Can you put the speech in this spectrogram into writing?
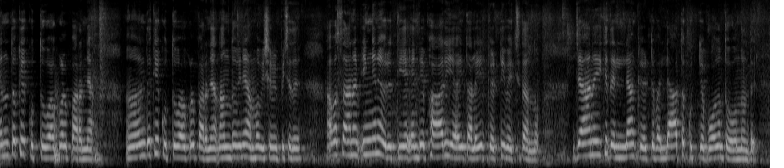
എന്തൊക്കെ കുത്തുവാക്കുകൾ പറഞ്ഞ എന്തൊക്കെ കുത്തുവാക്കുകൾ പറഞ്ഞ നന്ദുവിനെ അമ്മ വിഷമിപ്പിച്ചത്? അവസാനം ഇങ്ങനെ ഒരുത്തിയെ എന്റെ ഭാര്യയായി തലയിൽ കെട്ടി വെച്ച് തന്നു. ജാനകിക്ക് ഇതെല്ലാം കേട്ട് വല്ലാത്ത കുറ്റബോധം തോന്നുന്നുണ്ട്.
